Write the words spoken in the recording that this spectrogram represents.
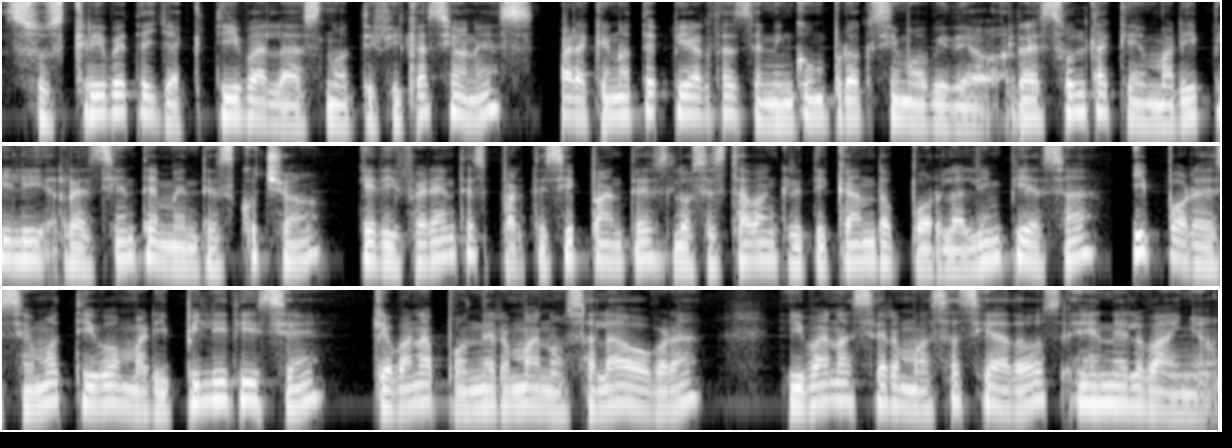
suscríbete y activa las notificaciones para que no te pierdas de ningún próximo video. Resulta que Maripili recientemente escuchó que diferentes participantes los estaban criticando por la limpieza y por ese motivo Maripili dice que van a poner manos a la obra y van a ser más saciados en el baño.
